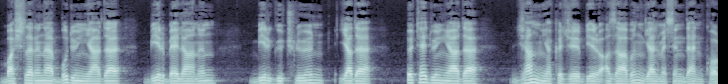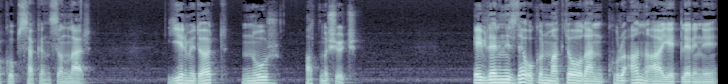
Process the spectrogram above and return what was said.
başlarına bu dünyada bir belanın, bir güçlüğün ya da öte dünyada can yakıcı bir azabın gelmesinden korkup sakınsınlar. 24 Nur 63 Evlerinizde okunmakta olan Kur'an ayetlerini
